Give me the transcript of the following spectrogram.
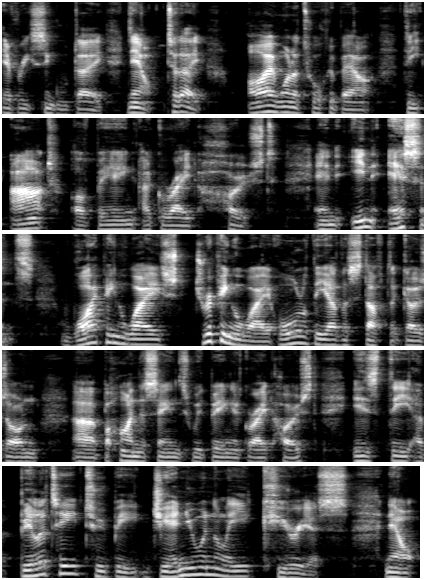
every single day. Now, today, I want to talk about the art of being a great host. And in essence, wiping away, stripping away all of the other stuff that goes on uh, behind the scenes with being a great host is the ability to be genuinely curious. Now,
